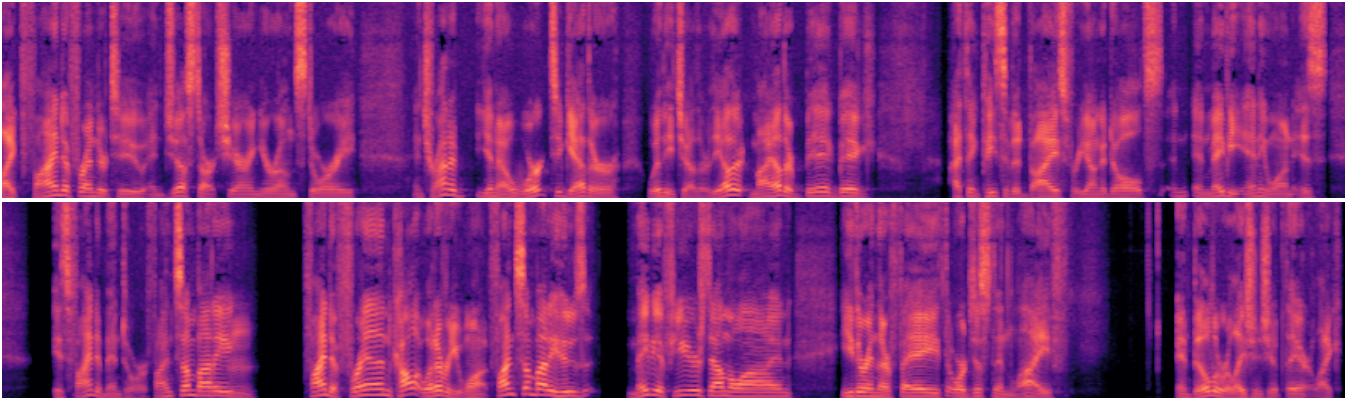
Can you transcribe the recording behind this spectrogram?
Like find a friend or two and just start sharing your own story and try to, you know, work together with each other. The other, my other big, big, I think piece of advice for young adults and, and maybe anyone is, is find a mentor, find somebody, mm. find a friend, call it whatever you want. Find somebody who's maybe a few years down the line either in their faith or just in life and build a relationship there. Like,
